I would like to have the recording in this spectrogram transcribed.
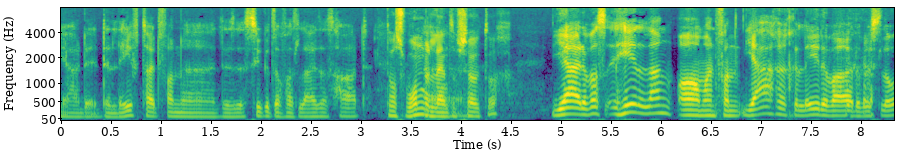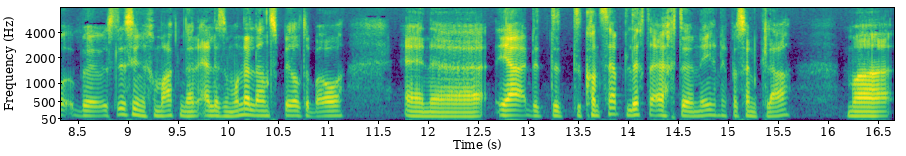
ja, de, de leeftijd van eh, de, Secret of Eliza's Heart Dat was Wonderland Eh, of zo, toch? ja, er was heel lang, oh man, van jaren geleden waren er beslo- beslissingen gemaakt om dan Alice in Wonderland speel te bouwen. En eh, ja, het concept ligt er echt eh, 90% klaar. Maar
